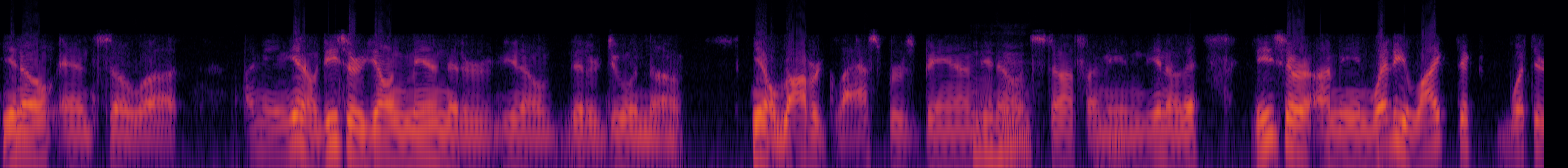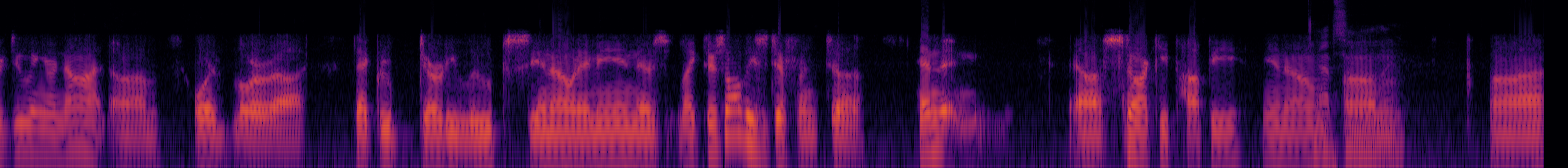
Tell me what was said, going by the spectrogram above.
you know, and so uh, I mean, you know, these are young men that are you know that are doing. Uh, you know Robert Glasper's band, you know, Mhm. and stuff. I mean, you know, that these are. I mean, whether you like the, what they're doing or not, um, or or uh, that group Dirty Loops, you know what I mean? There's like there's all these different uh, and uh, Snarky Puppy, you know. Absolutely. Um, uh,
